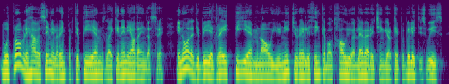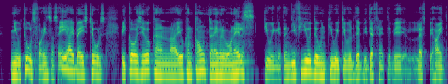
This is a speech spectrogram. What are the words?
would probably have a similar impact to PMs like in any other industry. In order to be a great PM now, you need to really think about how you are leveraging your capabilities with new tools, for instance, AI-based tools, because you can uh, you can count on everyone else doing it, and if you don't do it, you will definitely be left behind.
